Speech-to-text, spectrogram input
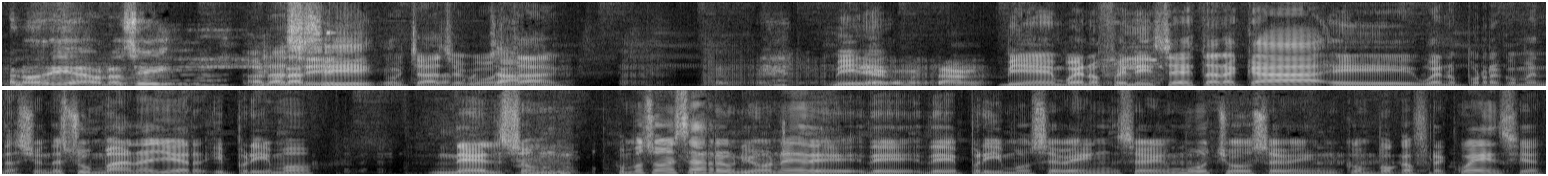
Buenos días, ahora sí. Ahora, sí, muchachos, ¿cómo están? Miren, ¿cómo están? Bien, bueno, felices de estar acá. Eh, bueno, por recomendación de su manager y primo Nelson. ¿Cómo son esas reuniones de, de, de primos? ¿Se ven, ¿Se ven mucho o se ven con poca frecuencia?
